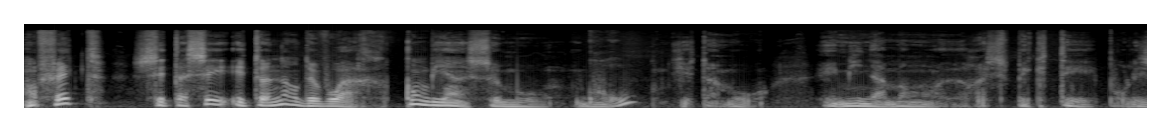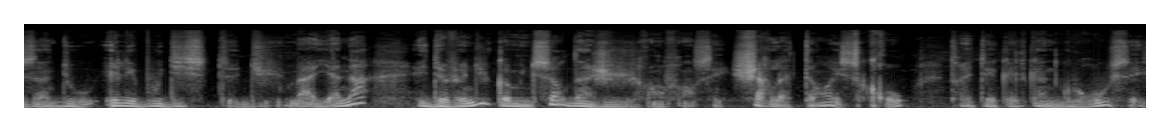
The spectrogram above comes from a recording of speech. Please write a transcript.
en fait, c'est assez étonnant de voir combien ce mot gourou, qui est un mot éminemment euh, respecté pour les hindous et les bouddhistes du Mahayana, est devenu comme une sorte d'injure en français. Charlatan, escroc, traiter quelqu'un de gourou, c'est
